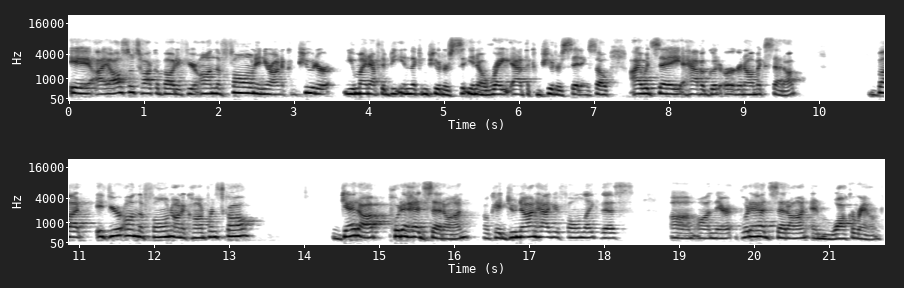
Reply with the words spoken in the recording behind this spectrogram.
It, I also talk about if you're on the phone and you're on a computer, you might have to be in the computer, you know, right at the computer sitting. So I would say have a good ergonomic setup. But if you're on the phone on a conference call, get up, put a headset on. Okay. Do not have your phone like this um, on there. Put a headset on and walk around.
